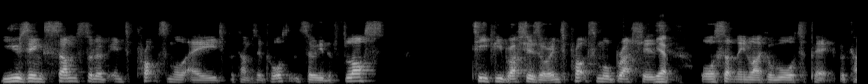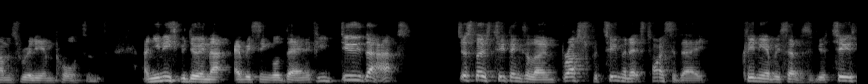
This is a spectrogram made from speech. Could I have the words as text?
using some sort of interproximal aid becomes important. So either floss, TePe brushes or interproximal brushes, yep. or something like a water pick becomes really important. And you need to be doing that every single day. And if you do that, just those two things alone, brush for two minutes twice a day, cleaning every surface of your tooth,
